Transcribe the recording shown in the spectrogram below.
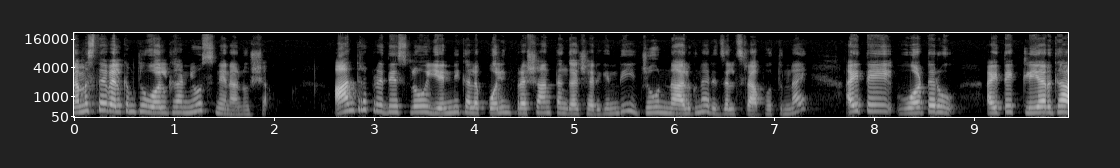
నమస్తే వెల్కమ్ టు ఓల్గా న్యూస్. నేను అనుష. ఆంధ్రప్రదేశ్లో ఎన్నికల పోలింగ్ ప్రశాంతంగా జరిగింది. జూన్ నాలుగున రిజల్ట్స్ రాబోతున్నాయి. అయితే ఓటరు అయితే క్లియర్గా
